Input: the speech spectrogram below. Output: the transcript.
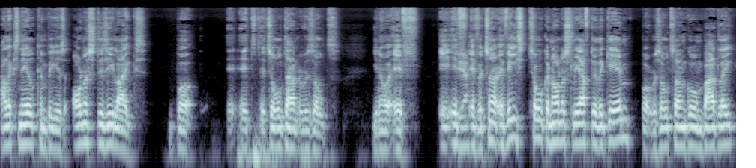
Alex Neil can be as honest as he likes, but it's it's all down to results. You know, if if Yeah. if it's not if he's talking honestly after the game, but results aren't going badly,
